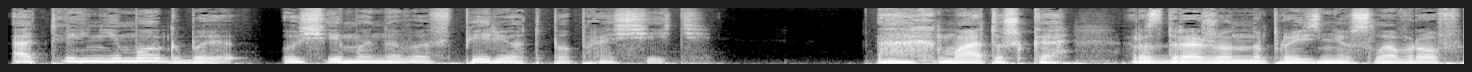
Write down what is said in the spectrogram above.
а ты не мог бы у Симонова вперед попросить?» «Ах, матушка!» — раздраженно произнес Лавров.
